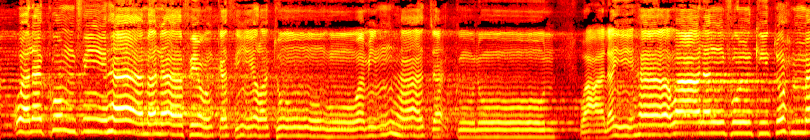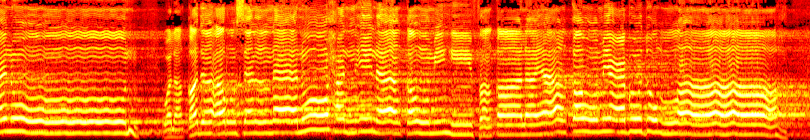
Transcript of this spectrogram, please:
ولكم فيها منافع كثيرة ومنها تأكلون وعليها وعلى الفلك تحملون ولقد أرسلنا نوحا إلى قومه فقال يا قوم اعبدوا الله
